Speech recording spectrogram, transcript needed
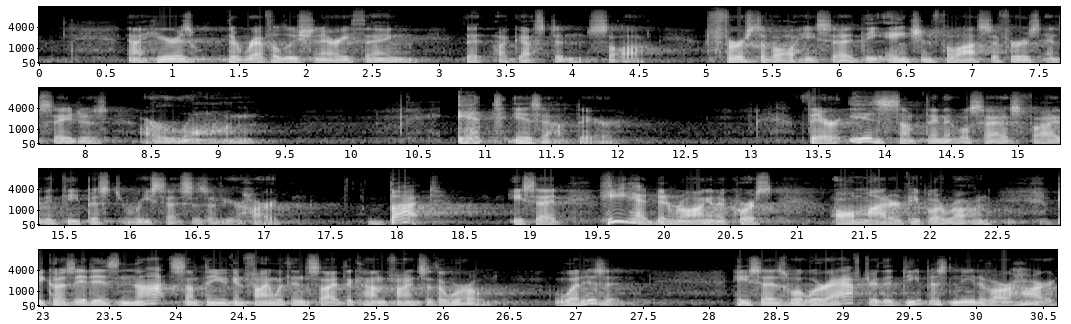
Now, here's the revolutionary thing that Augustine saw. First of all, he said, the ancient philosophers and sages are wrong. It is out there. There is something that will satisfy the deepest recesses of your heart. But, he said, he had been wrong, and of course, all modern people are wrong, because it is not something you can find within inside the confines of the world. What is it? He says, what we're after, the deepest need of our heart,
